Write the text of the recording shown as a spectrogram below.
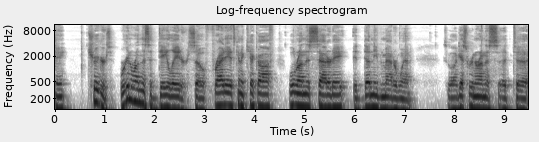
okay? Triggers, we're gonna run this a day later. So Friday it's gonna kick off. We'll run this Saturday. It doesn't even matter when. So I guess we're gonna run this at uh,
